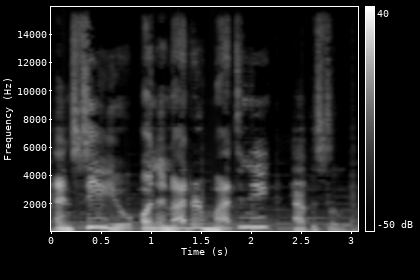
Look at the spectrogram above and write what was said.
and see you on another Matinee episode.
